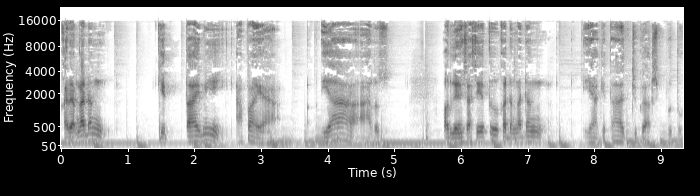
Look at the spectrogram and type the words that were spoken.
kadang-kadang kita ini apa ya ya harus organisasi itu kadang-kadang ya kita juga harus butuh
